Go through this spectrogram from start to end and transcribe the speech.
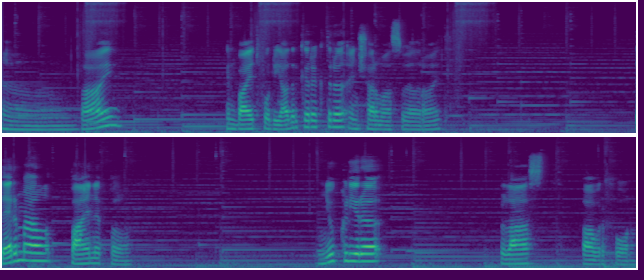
Uh, buy. Can buy it for the other character and Sharma as well, right? Thermal pineapple. Nuclear blast power 4.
